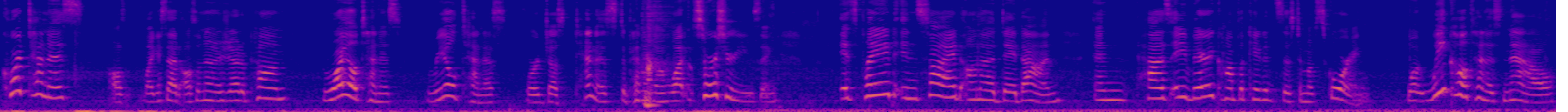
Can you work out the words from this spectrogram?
Court tennis, like I said, also known as jeu de paume, royal tennis, real tennis, or just tennis, depending on what source you're using. It's played inside on a dedan and has a very complicated system of scoring. What we call tennis now,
